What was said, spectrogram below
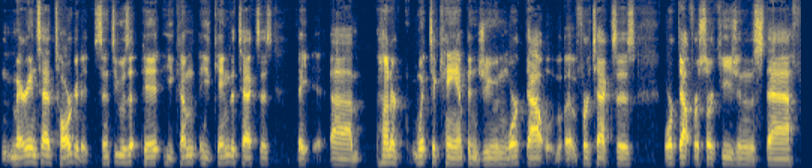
Marion's had targeted since he was at Pitt. He come he came to Texas. They um, Hunter went to camp in June, worked out uh, for Texas, worked out for Sarkisian and the staff.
